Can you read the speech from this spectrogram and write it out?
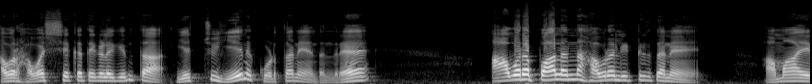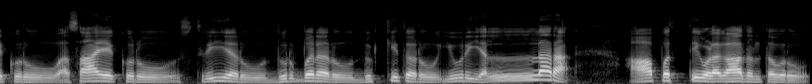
ಅವರ ಅವಶ್ಯಕತೆಗಳಿಗಿಂತ ಹೆಚ್ಚು ಏನು ಕೊಡ್ತಾನೆ ಅಂತಂದರೆ ಅವರ ಪಾಲನ್ನು ಅವರಲ್ಲಿಟ್ಟಿರ್ತಾನೆ ಅಮಾಯಕರು, ಅಸಹಾಯಕರು, ಸ್ತ್ರೀಯರು, ದುರ್ಬಲರು, ದುಃಖಿತರು, ಇವರು ಎಲ್ಲರ ಆಪತ್ತಿಗೊಳಗಾದಂಥವರು,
